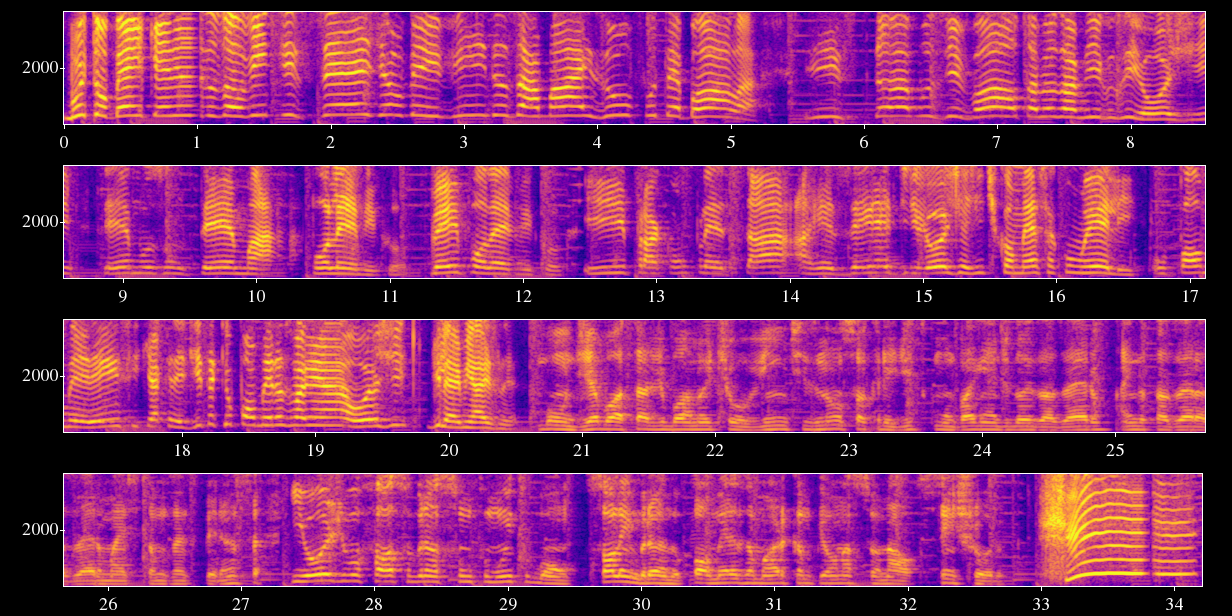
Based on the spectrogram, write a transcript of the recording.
Muito bem, queridos ouvintes, sejam bem-vindos a mais um Futebola. Estamos de volta, meus amigos, e hoje temos um tema polêmico, bem polêmico. E para completar a resenha de hoje, a gente começa com ele, o palmeirense que acredita que o Palmeiras vai ganhar hoje, Guilherme Eisner. Bom dia, boa tarde, boa noite, ouvintes. Não só acredito como vai ganhar de 2 a 0, ainda tá 0 a 0, mas estamos na esperança. E hoje vou falar sobre um assunto muito bom. Só lembrando, o Palmeiras é o maior campeão nacional, sem choro. Xiii!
